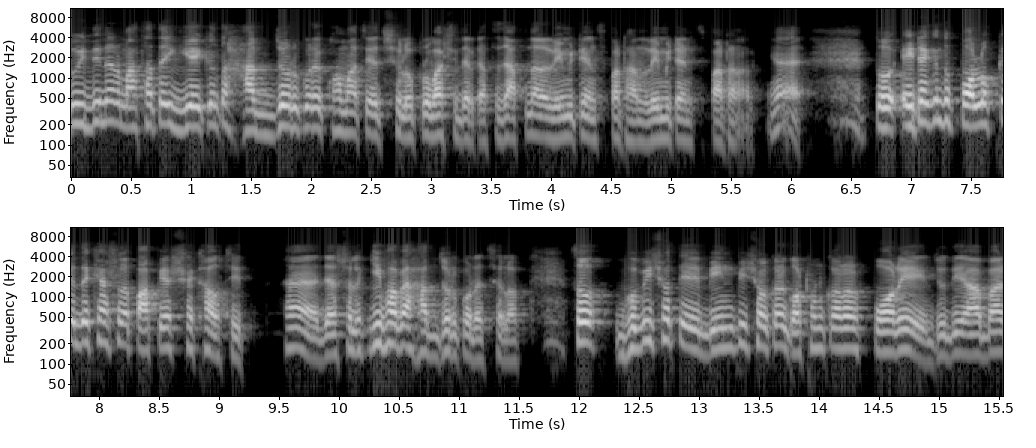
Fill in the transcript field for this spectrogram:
দুই দিনের মাথাতেই গিয়ে কিন্তু হাত জোর করে ক্ষমা চেয়েছিল প্রবাসীদের কাছে যে আপনারা রেমিটেন্স পাঠান রেমিটেন্স পাঠান আর কি, হ্যাঁ? তো এটা কিন্তু পলককে দেখে আসলে পাপিয়ার শেখা উচিত। হ্যাঁ? যে আসলে কীভাবে হাত জোর করেছিল। তো ভবিষ্যতে বিএনপি সরকার গঠন করার পরে যদি আবার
